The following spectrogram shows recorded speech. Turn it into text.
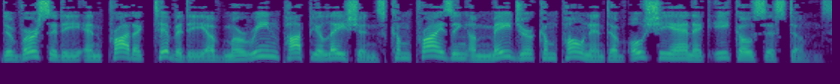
diversity and productivity of marine populations comprising a major component of oceanic ecosystems.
